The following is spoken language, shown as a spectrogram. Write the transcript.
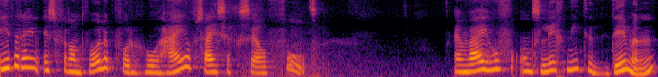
Iedereen is verantwoordelijk voor hoe hij of zij zichzelf voelt. En wij hoeven ons licht niet te dimmen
